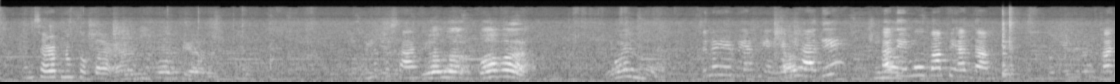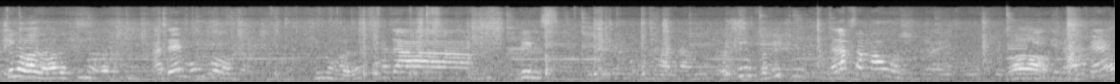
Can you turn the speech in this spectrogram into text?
Ang sarap ng pagkaan. Yalla, baba! Oy mo! Sino yung piyan piyan? Yabi hadi? Hadi mo ba pi Adam? Hadi. Sino ka na? Hada, sino ka na? Hadi mo ko. Sino? Hada. Vince. Hada. Ako, Ah, na? Ah,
